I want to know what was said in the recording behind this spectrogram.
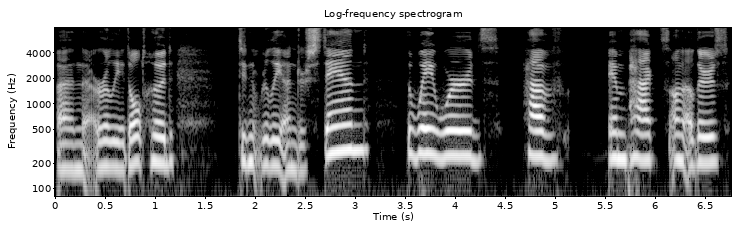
and early adulthood, didn't really understand the way words have impacts on others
